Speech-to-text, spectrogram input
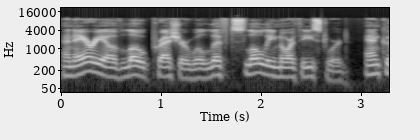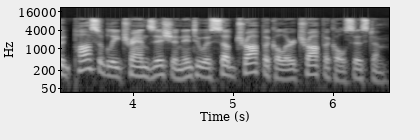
an area of low pressure will lift slowly northeastward and could possibly transition into a subtropical or tropical system.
